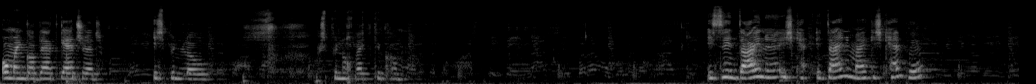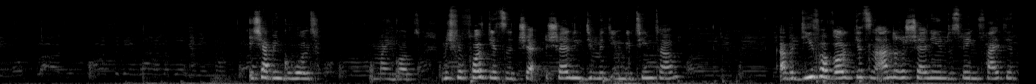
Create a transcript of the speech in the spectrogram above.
Oh mein Gott, der hat Gadget. Ich bin low. Ich bin noch weggekommen. Ich sehe deine. Ich deine Mike, ich campe. Ich habe ihn geholt. Oh mein Gott. Mich verfolgt jetzt eine Shelly, die mit ihm geteamt hat. Aber die verfolgt jetzt eine andere Shelly und deswegen fightet,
